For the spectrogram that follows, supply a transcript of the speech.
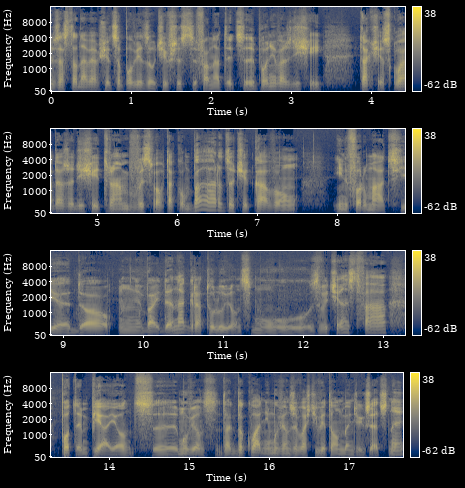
e, zastanawiam się, co powiedzą ci wszyscy fanatycy, ponieważ dzisiaj tak się składa, że dzisiaj Trump wysłał taką bardzo ciekawą informację do mm, Bidena, gratulując mu zwycięstwa, potępiając, e, mówiąc tak dokładnie, mówiąc, że właściwie to on będzie grzeczny,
